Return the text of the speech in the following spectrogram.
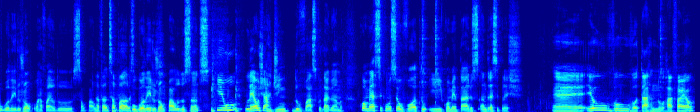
o goleiro João, o Rafael do São Paulo Rafael de São Paulo. o goleiro João Paulo dos Santos e o Léo Jardim do Vasco da Gama. Comece com o seu voto e comentários, André Cipreste. É, eu vou votar no Rafael.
